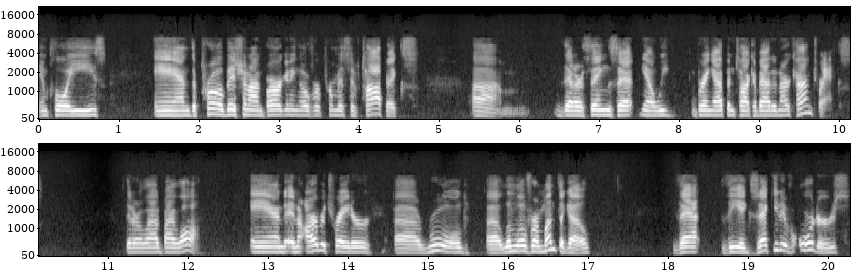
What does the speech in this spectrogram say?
employees, and the prohibition on bargaining over permissive topics um, that are things that you know we bring up and talk about in our contracts that are allowed by law. And an arbitrator uh, ruled a little over a month ago that the executive orders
